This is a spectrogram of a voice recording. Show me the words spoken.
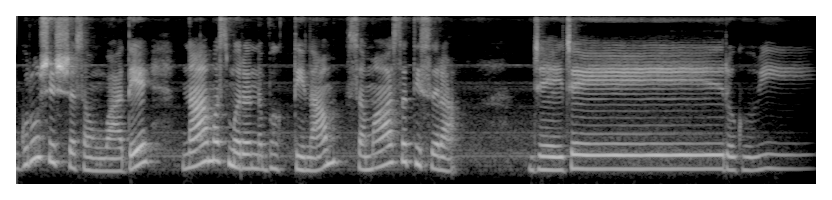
गुरुशिष्यसंवादे नामस्मरण भक्तिनाम समास तिसरा जय जय रघुवी.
